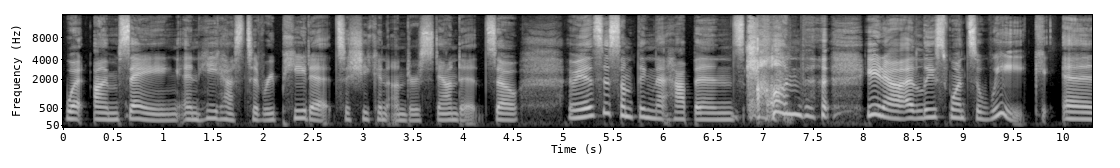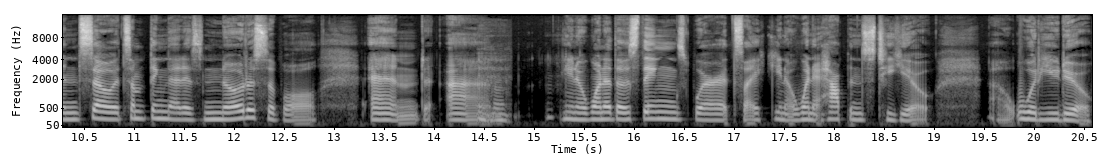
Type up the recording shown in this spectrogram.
what I'm saying and he has to repeat it so she can understand it. So, I mean, this is something that happens on the, you know, at least once a week. And so it's something that is noticeable and um mm-hmm. you know, one of those things where it's like, you know, when it happens to you, uh, what do you do?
